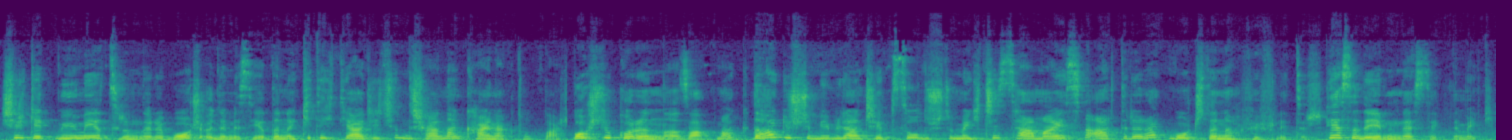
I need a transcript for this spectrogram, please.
Şirket büyüme yatırımları, borç ödemesi ya da nakit ihtiyacı için dışarıdan kaynak toplar. Borçluk oranını azaltmak, daha güçlü bir bilanço yapısı oluşturmak için sermayesini arttırarak borçlarını hafifletir. Piyasa değerini desteklemek,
